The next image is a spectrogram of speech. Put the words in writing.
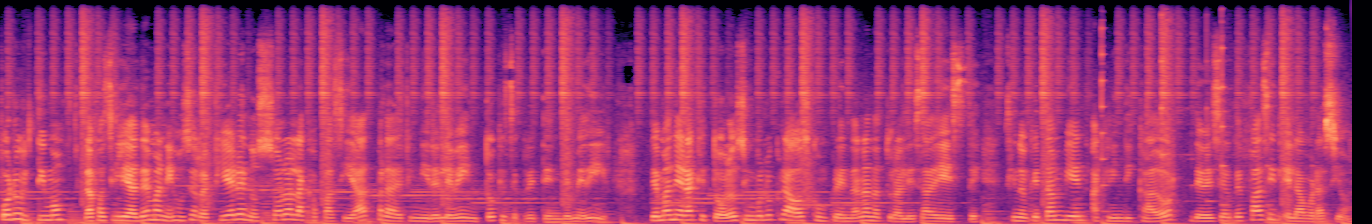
Por último, la facilidad de manejo se refiere no solo a la capacidad para definir el evento que se pretende medir, de manera que todos los involucrados comprendan la naturaleza de este, sino que también a que el indicador debe ser de fácil elaboración.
